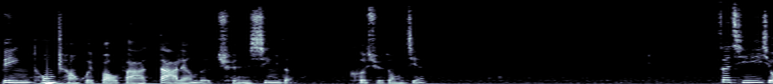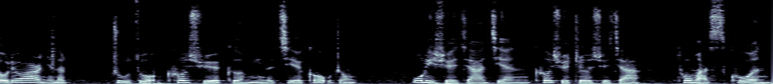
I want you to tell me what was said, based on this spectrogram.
并通常会爆发大量的全新的科学洞见。在其1962年的著作《科学革命的结构》中，物理学家兼科学哲学家托马斯·库恩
